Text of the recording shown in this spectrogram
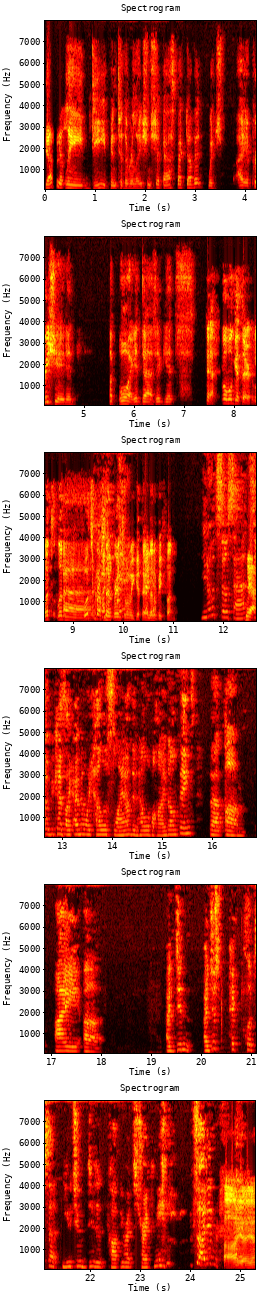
definitely deep into the relationship aspect of it, which I appreciated. But boy, it does. It gets. yeah. Well, we'll get there. Let's let Uh, let's cross I that mean, bridge I- when we get there. Yeah, That'll be fun. You know what's so sad? Yeah. So because like I've been like hella slammed and hella behind on things that um I uh I didn't I just picked clips that YouTube didn't copyright strike me. so I didn't Ah, yeah, yeah.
